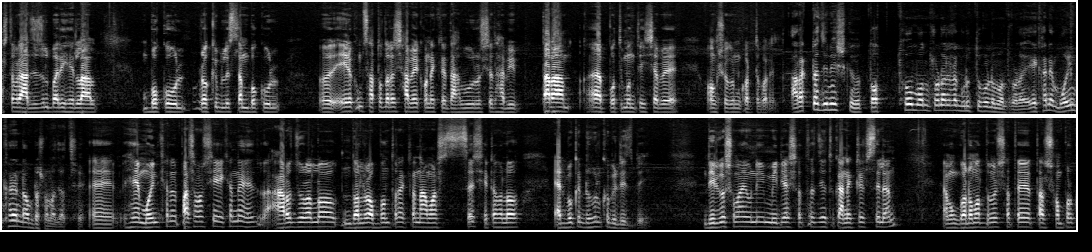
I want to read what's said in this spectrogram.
আসতে পারে আজিজুল বাড়ি হেলাল বকুল রকিবুল ইসলাম বকুল এরকম ছাত্রদলের সাবেক অনেক নেতা হাবিবুর রশিদ হাবিব তারা প্রতিমন্ত্রী হিসাবে অংশগ্রহণ করতে পারেন। আর একটা জিনিস কিন্তু তথ্য মন্ত্রণালয় একটা গুরুত্বপূর্ণ মন্ত্রণালয়। এখানে মঈন খানের নামটা শোনা যাচ্ছে। হ্যাঁ মঈন খানের পাশাপাশি এখানে আরও জোরালো দলের অভ্যন্তরে একটা নাম আসছে সেটা হলো অ্যাডভোকেট রুহুল কবির রিজবি দীর্ঘ সময় উনি মিডিয়ার সাথে যেহেতু কানেক্টেড ছিলেন এবং গণমাধ্যমের সাথে তার সম্পর্ক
